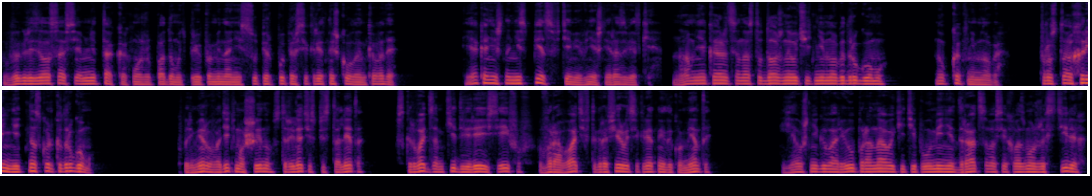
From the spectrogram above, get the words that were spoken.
выглядела совсем не так, как можно подумать при упоминании супер-пупер секретной школы НКВД. Я, конечно, не спец в теме внешней разведки, но мне кажется, нас тут должны учить немного другому. Ну, как немного? Просто охренеть, насколько другому. К примеру, водить машину, стрелять из пистолета, вскрывать замки дверей и сейфов, воровать, фотографировать секретные документы. Я уж не говорю про навыки типа умения драться во всех возможных стилях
